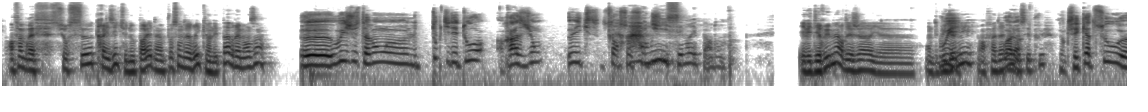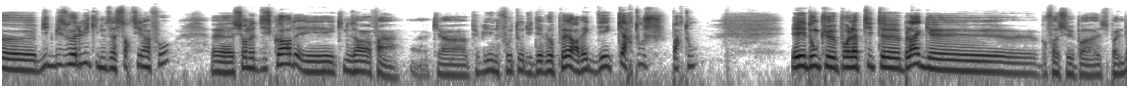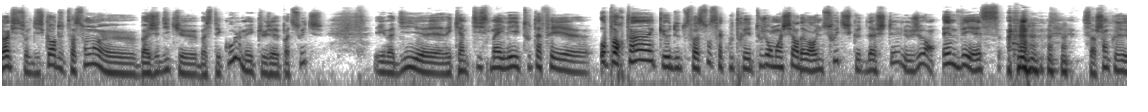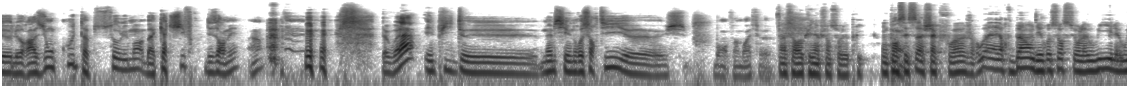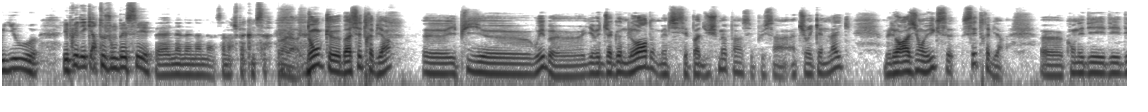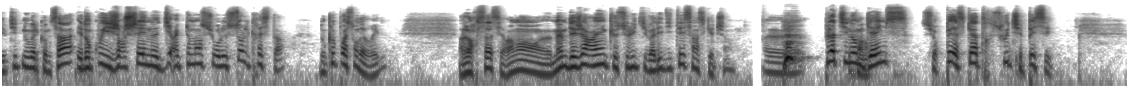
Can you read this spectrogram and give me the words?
Enfin bref, sur ce, Crazy, tu nous parlais d'un poisson d'avril qui n'en est pas vraiment un. Euh, oui, juste avant euh, le tout petit détour, Rasion EX sort sur Ah Switch. oui, c'est vrai, pardon. Il y avait des rumeurs déjà il y a... en début Oui. d'année, en fin d'année, Voilà. je sais plus. Donc c'est Katsu, euh, big bisou à lui qui nous a sorti l'info euh, sur notre Discord et qui nous a, enfin, euh, qui a publié une photo du développeur avec des cartouches partout. Et donc euh, pour la petite euh, blague, euh, enfin c'est pas c'est pas une blague, c'est sur le Discord. De toute façon, bah j'ai dit que bah, c'était cool, mais que j'avais pas de Switch. Et il m'a dit avec un petit smiley tout à fait opportun que de toute façon ça coûterait toujours moins cher d'avoir une Switch que de l'acheter le jeu en MVS, sachant que le Rasion coûte absolument bah, 4 chiffres désormais. Hein donc voilà. Et puis de... même s'il y a une ressortie, je- bon enfin bref. Ah, ça n'aura aucune influence sur le prix. On pensait ça à chaque fois, genre ouais, Earthbound il ressort sur la Wii, la Wii U, euh, les prix des cartouches ont baissé. Bah, non, non, non, non, ça marche pas comme ça. Voilà. Donc, euh, bah, c'est très bien. Euh, et puis, euh, oui, bah, il y avait déjà Gunlord, même si c'est pas du shmup, hein, c'est plus un, un Turrican-like. Mais le Rasion X, c'est très bien. Qu'on ait des, des- des petites nouvelles comme ça. Et donc, oui, j'enchaîne directement sur le Sol Cresta, donc le poisson d'avril. Alors, ça, c'est vraiment. même déjà, rien que celui qui va l'éditer, c'est un sketch. hein. Platinum Pardon. Games sur PS4, Switch et PC.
